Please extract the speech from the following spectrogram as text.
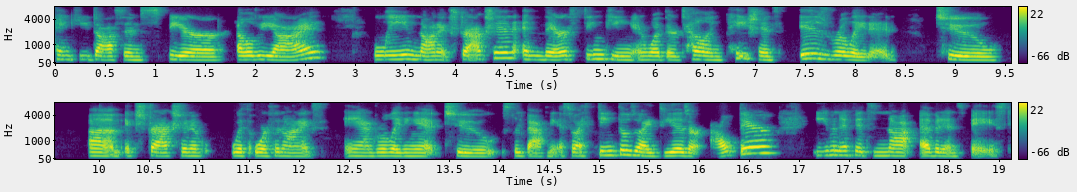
Pankey, Dawson, Spear, LVI lean non extraction, and their thinking and what they're telling patients is related to um, extraction of, with orthodontics and relating it to sleep apnea. So I think those ideas are out there, even if it's not evidence based.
